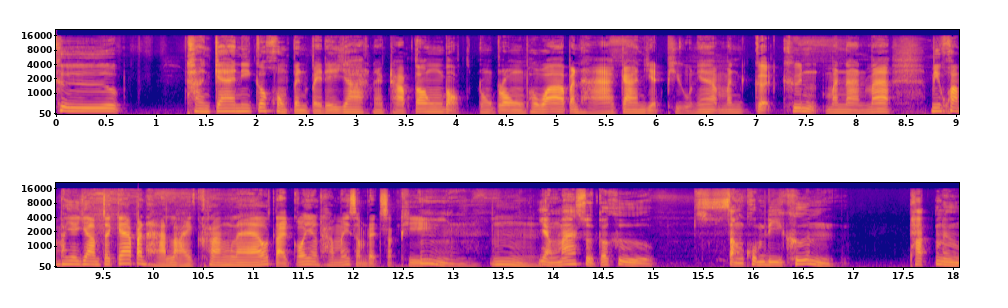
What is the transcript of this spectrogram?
คือ ทางแก้นี่ก็คงเป็นไปได้ยากนะครับ ต้องบอกตรงๆ เพราะว่าปัญหาการเหยียดผิวเนี่ยมันเกิดขึ้นมานานมาก มีความพยายามจะแก้ปัญหาหลายครั้งแล้ว แต่ก็ยังทำไม่สำเร็จสักทีอืมอืมอย่างมากสุดก็คือสังคมดีขึ้น พักหนึ่ง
